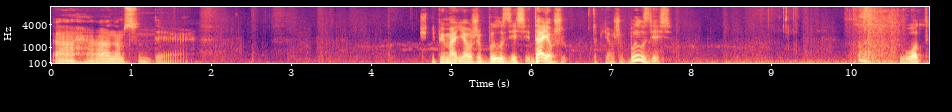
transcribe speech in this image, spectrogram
Ага, нам сюда. Чуть не понимаю, я уже был здесь. Да, я уже... Стоп, я уже был здесь. Вот.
